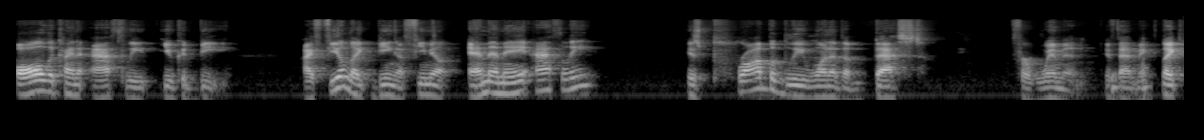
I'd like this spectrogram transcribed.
all the kind of athlete you could be, I feel like being a female MMA athlete is probably one of the best for women if that makes like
